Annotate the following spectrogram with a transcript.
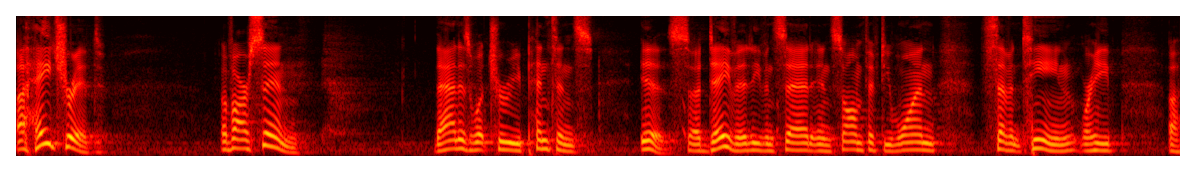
a hatred of our sin. That is what true repentance is. Uh, David even said in Psalm 51 17, where he uh,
